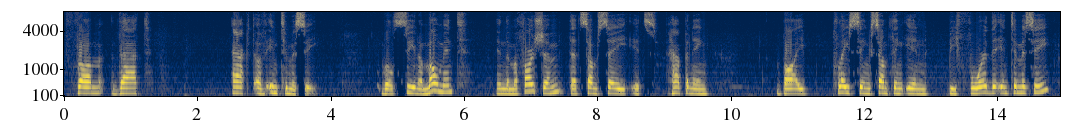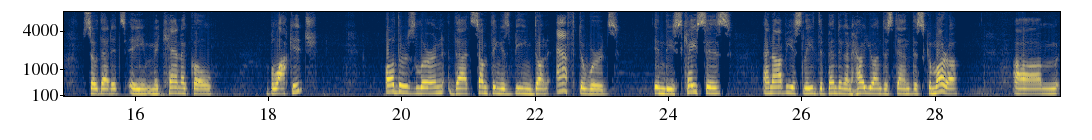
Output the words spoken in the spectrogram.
from that act of intimacy. We'll see in a moment in the Mefarshim that some say it's happening by placing something in before the intimacy so that it's a mechanical blockage. Others learn that something is being done afterwards in these cases, and obviously, depending on how you understand this Gemara, um,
